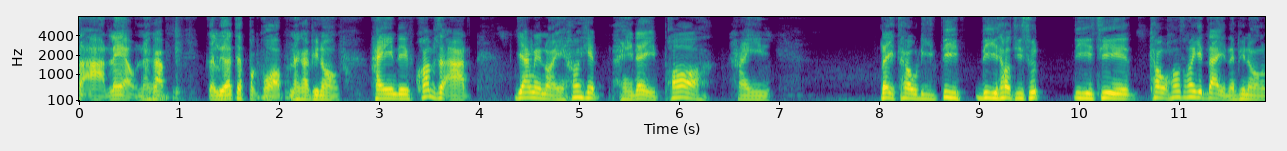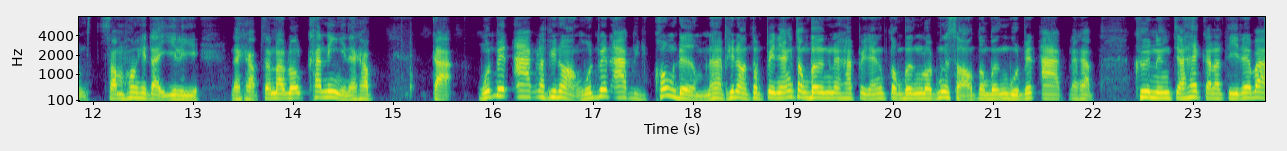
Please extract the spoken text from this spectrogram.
สะอาดแล้วนะครับก็เหลือแต่ประกอบนะครับ พี่น้องให้ในความสะอาดอย่างหน่อยๆเฮาเฮ็ดให้ได้พ่อให้ได้เท่าดีดีดีเท่าที่สุดดีที่เท่าเฮาเฮ็ดได้นะพี่น้องซ้ำเฮาเฮ็ดได้อีหลีนะครับสำหรับรถคันนี้นะครับกะมุนเป็นอาร์คนะพี่น้องมุนเป็นอาร์คนี่คงเดิมนะครับพี่น้องต้องเป็นยังต้องเบิงนะครับเป็นยังต้องเบิงรถมือสองต้องเบิงมุนเป็นอาร์คนะครับ คือหนึ่งจะให้การันตีได้ว่า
